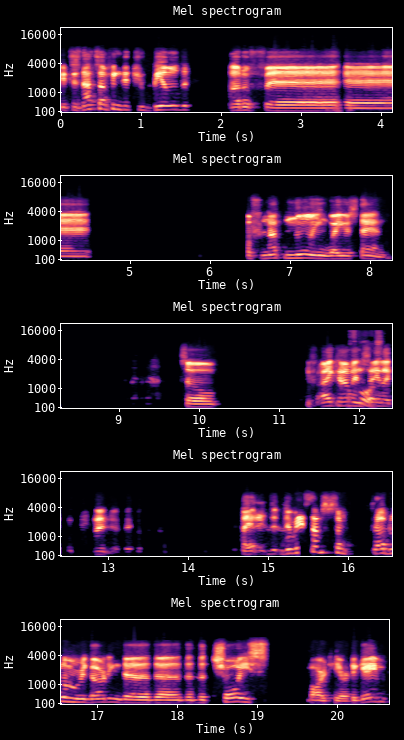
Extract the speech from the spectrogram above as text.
It is not something that you build out of uh, uh, of not knowing where you stand. So, if I come and say like, I, I- there is some some problem regarding the the the, the choice part here. The game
